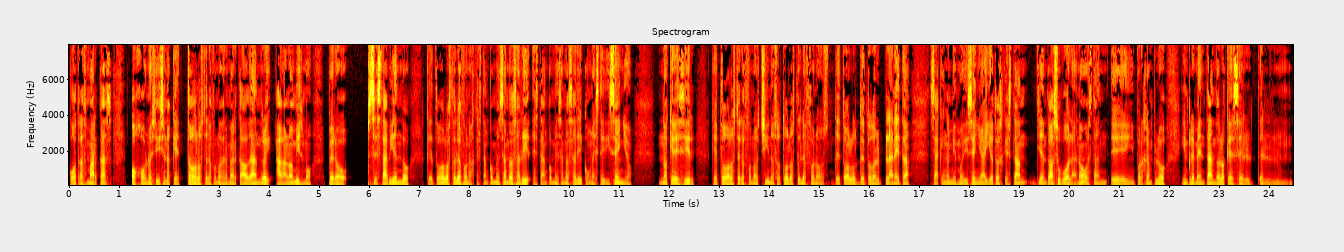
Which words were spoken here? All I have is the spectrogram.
otras marcas, ojo, no estoy diciendo que todos los teléfonos del mercado de Android hagan lo mismo, pero se está viendo que todos los teléfonos que están comenzando a salir están comenzando a salir con este diseño. No quiere decir que todos los teléfonos chinos o todos los teléfonos de todo, de todo el planeta saquen el mismo diseño. Hay otros que están yendo a su bola, ¿no? Están, eh, por ejemplo, implementando lo que es el, el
